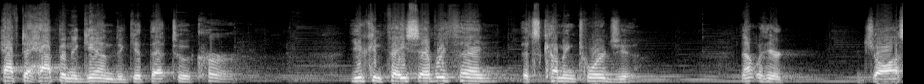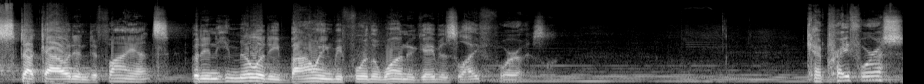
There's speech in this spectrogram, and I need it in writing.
have to happen again to get that to occur. You can face everything that's coming towards you, not with your jaw stuck out in defiance, but in humility, bowing before the one who gave his life for us. Can I pray for us?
